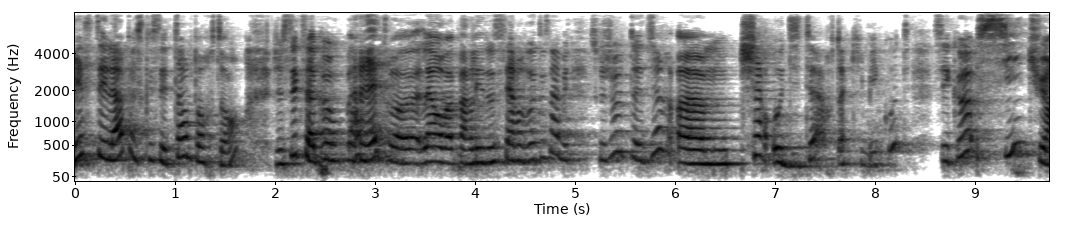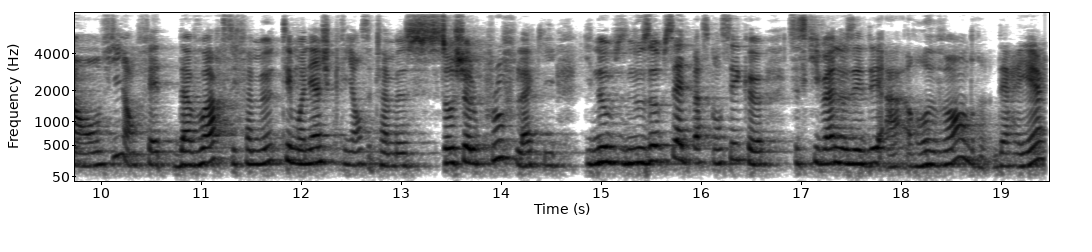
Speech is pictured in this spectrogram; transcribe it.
restez là parce que c'est important. Je sais que ça peut vous paraître, euh, là on va parler de cerveau, tout ça, mais ce que je veux te dire, euh, cher auditeur, toi qui m'écoutes, c'est que si tu as envie en fait d'avoir ces fameux témoignages clients, cette fameuse social proof là qui, qui nous, nous obsède parce qu'on sait que c'est ce qui va nous aider à revendre derrière,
